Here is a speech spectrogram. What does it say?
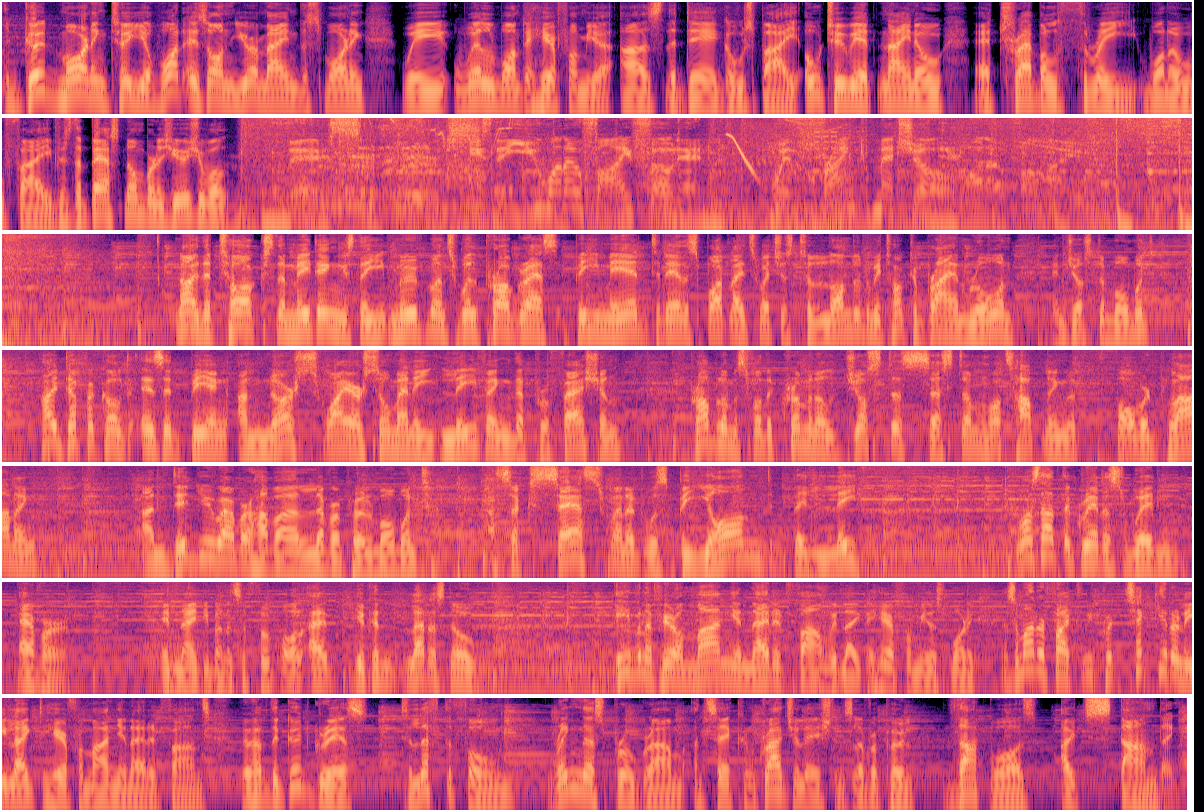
Good morning to you. What is on your mind this morning? We will want to hear from you as the day goes by. 02890 uh, treble 105 is the best number as usual. This is the U105 phone in with Frank Mitchell. 105. Now, the talks, the meetings, the movements will progress be made. Today, the spotlight switches to London. We talk to Brian Rowan in just a moment. How difficult is it being a nurse? Why are so many leaving the profession? Problems for the criminal justice system? What's happening with forward planning? And did you ever have a Liverpool moment? A success when it was beyond belief? Was that the greatest win ever in 90 minutes of football? Uh, you can let us know. Even if you're a Man United fan, we'd like to hear from you this morning. As a matter of fact, we particularly like to hear from Man United fans who have the good grace to lift the phone, ring this programme, and say, Congratulations, Liverpool, that was outstanding.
